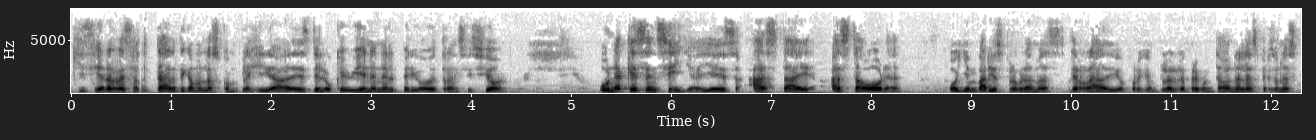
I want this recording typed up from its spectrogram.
quisiera resaltar, digamos, las complejidades de lo que viene en el periodo de transición una que es sencilla y es hasta, hasta ahora, hoy en varios programas de radio, por ejemplo, le preguntaban a las personas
